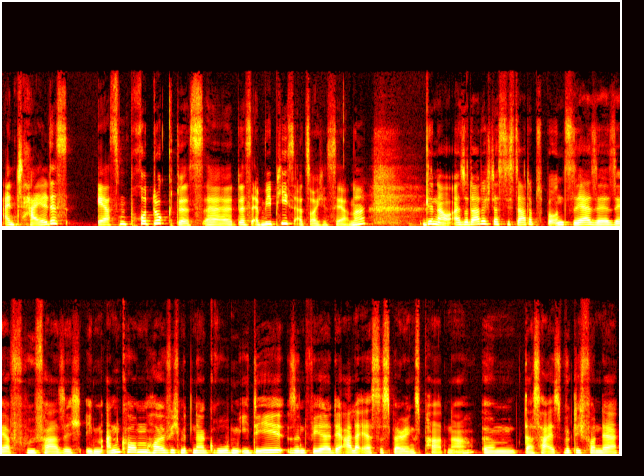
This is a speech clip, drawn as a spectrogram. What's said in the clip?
ein Teil des ersten Produktes, äh, des MVPs als solches her. Ne? Genau, also dadurch, dass die Startups bei uns sehr, sehr, sehr frühphasig eben ankommen, häufig mit einer groben Idee, sind wir der allererste Sparingspartner. Ähm, das heißt wirklich von der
